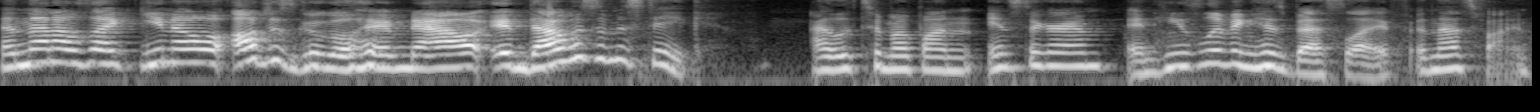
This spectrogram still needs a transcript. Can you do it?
And then I was like, you know, I'll just Google him now. And that was a mistake. I looked him up on Instagram, and he's living his best life, and that's fine.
